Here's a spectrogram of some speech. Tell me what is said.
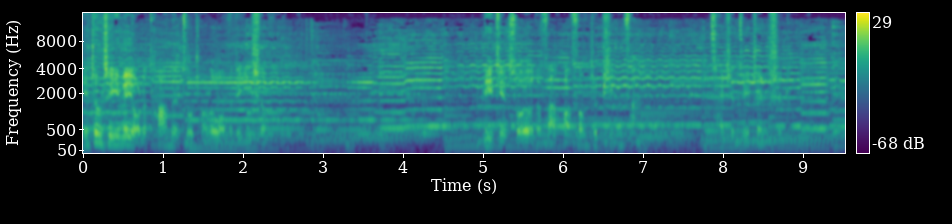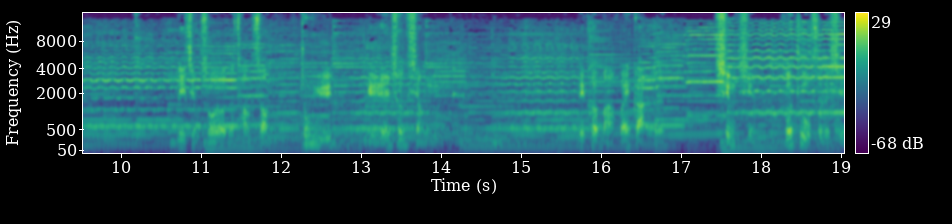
也正是因为有了他们，组成了我们的一生。历尽所有的繁华，方知平凡才是最真实的；历经所有的沧桑，终于与人生相遇。那颗满怀感恩、庆幸和祝福的心，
